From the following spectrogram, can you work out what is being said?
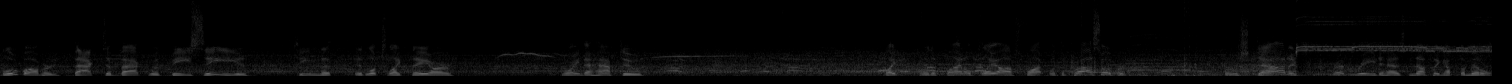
Blue Bombers back-to-back with BC, a team that it looks like they are going to have to fight for the final playoff spot with the crossover. First down, and Fred Reed has nothing up the middle.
